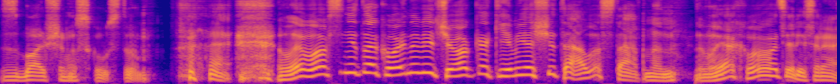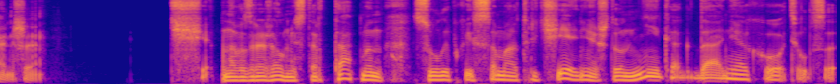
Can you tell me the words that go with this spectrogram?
с большим искусством. Вы вовсе не такой новичок, каким я считал вас, Тапман. Вы охотились раньше. Тщетно возражал мистер Тапман с улыбкой самоотречения, что он никогда не охотился.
